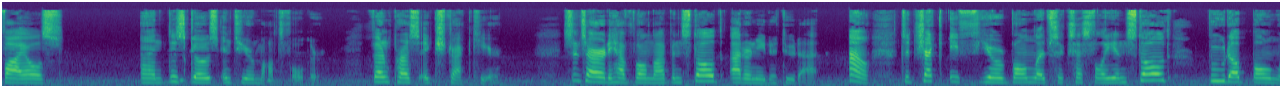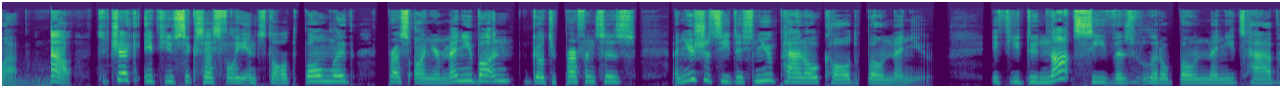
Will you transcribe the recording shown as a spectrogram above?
files, and this goes into your mods folder. Then press extract here. Since I already have BoneLab installed, I don't need to do that. Now, to check if your BoneLab successfully installed, boot up BoneLab. Now, to check if you successfully installed BoneLib, press on your menu button, go to Preferences, and you should see this new panel called Bone Menu. If you do not see this little Bone Menu tab,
